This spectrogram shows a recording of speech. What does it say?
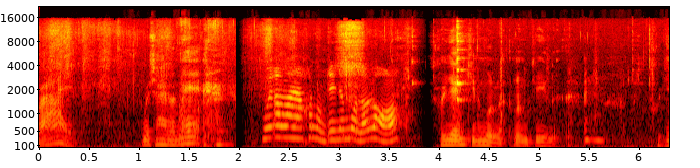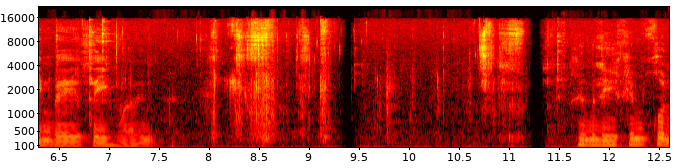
ว้ายไม่ใช่แล้วแม่เฮ้ยอะไรอะขนมจีนจะหมดแล้วเหรอเขาแย่งกินหมดละขนมจีนอะเขา กินไปสี่หัวเลยเนี่ยคือมันดีเข้มข้น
